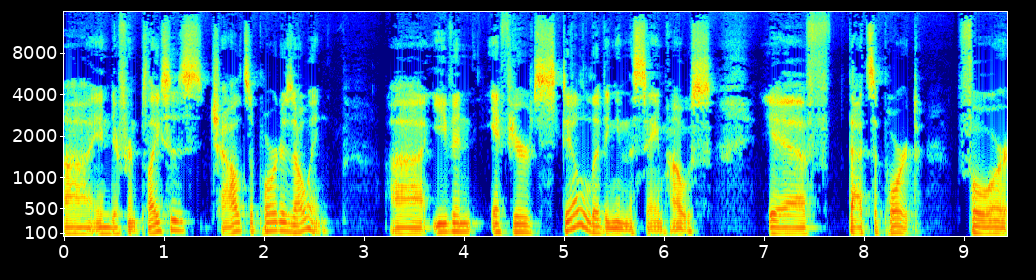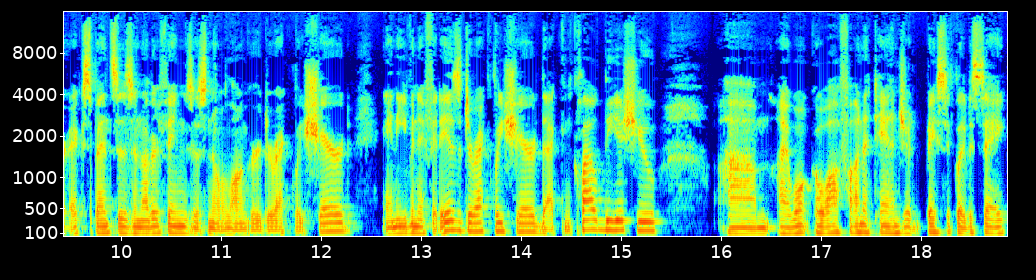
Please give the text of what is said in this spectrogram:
uh, in different places, child support is owing. Uh, even if you're still living in the same house, if that support for expenses and other things is no longer directly shared. And even if it is directly shared, that can cloud the issue. um, I won't go off on a tangent, basically to say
